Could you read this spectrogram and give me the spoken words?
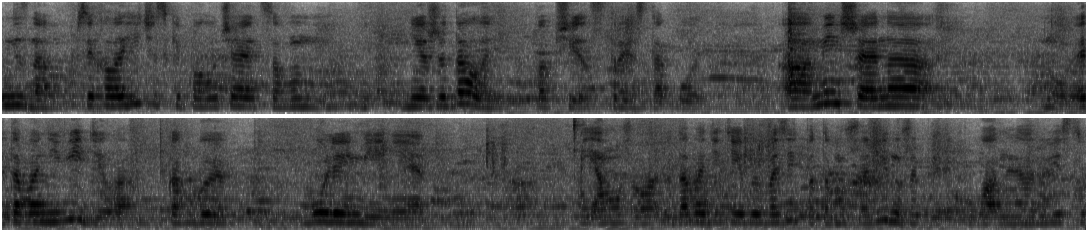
не знаю, психологически, получается, он не ожидал и вообще стресс такой. А меньшая, она ну, этого не видела, как бы более-менее. Я мужу говорю, давай детей вывозить, потому что один уже перепуганный. Я говорю, если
